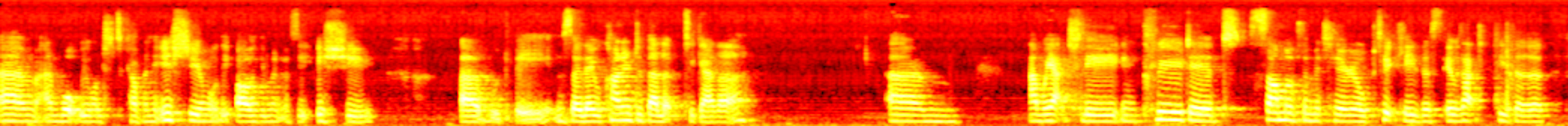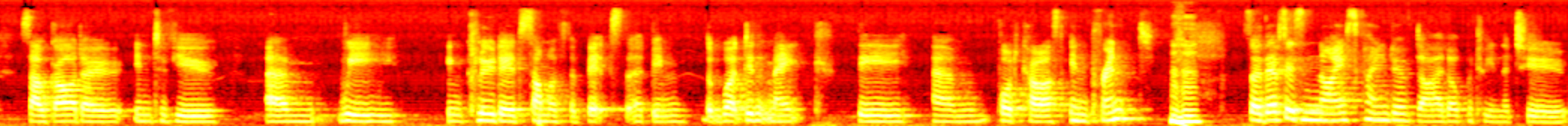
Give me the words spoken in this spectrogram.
um, and what we wanted to cover in the issue and what the argument of the issue uh, would be. And so they were kind of developed together. Um, and we actually included some of the material, particularly this, it was actually the Salgado interview. Um, we included some of the bits that had been, that didn't make the um, podcast in print. Mm-hmm. So there's this nice kind of dialogue between the two.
